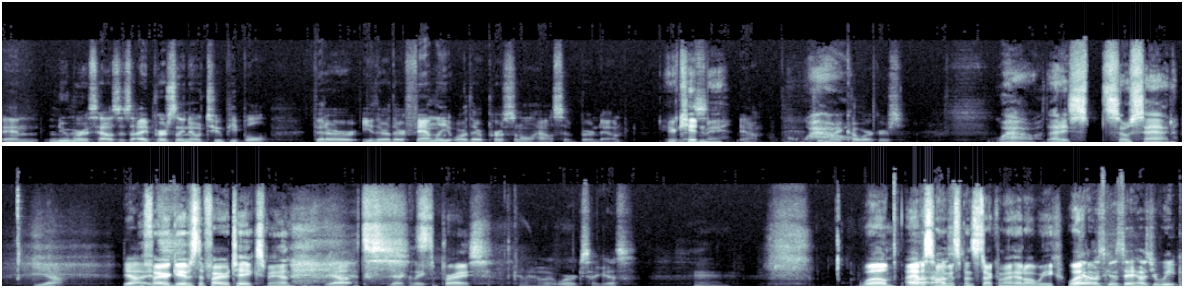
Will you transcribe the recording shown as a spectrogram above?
and numerous houses. I personally know two people that are either their family or their personal house have burned down. You're in this. kidding me? Yeah, Wow. two of my coworkers. Wow, that is so sad. Yeah, yeah. The fire gives, the fire takes, man. Yeah, That's exactly. That's the price. That's kind of how it works, I guess. Well, I have Uh, a song that's been stuck in my head all week. What? Yeah, I was gonna say, how's your week?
